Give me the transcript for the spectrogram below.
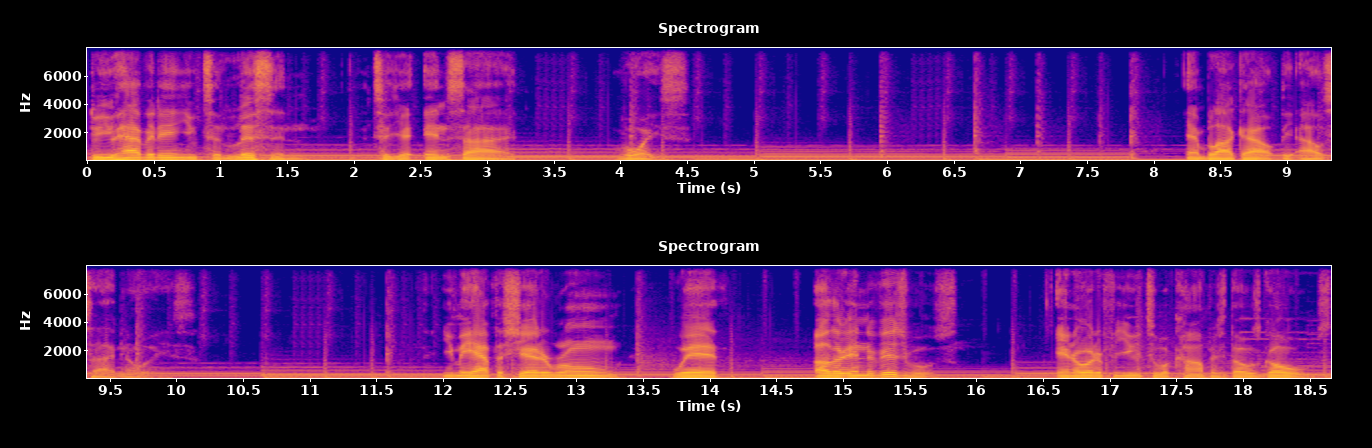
Do you have it in you to listen to your inside voice and block out the outside noise? You may have to share the room with other individuals in order for you to accomplish those goals.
